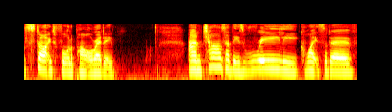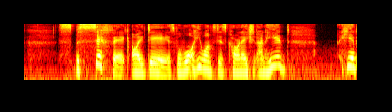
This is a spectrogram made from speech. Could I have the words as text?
starting to fall apart already. And Charles had these really quite sort of specific ideas for what he wanted his coronation. And he had he had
